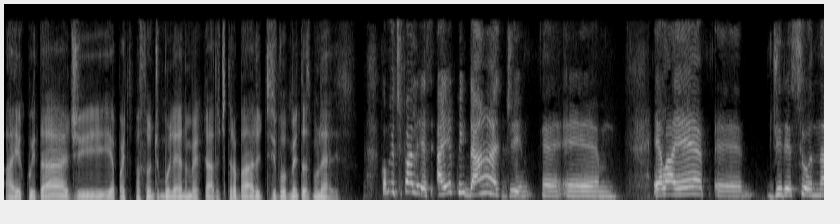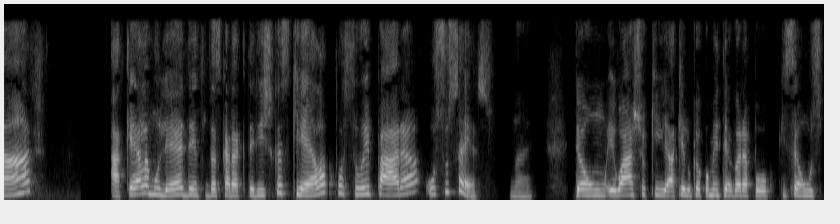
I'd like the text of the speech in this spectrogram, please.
a equidade e a participação de mulher no mercado de trabalho e desenvolvimento das mulheres? Como eu te falei, assim, a equidade é, é, ela é, é, direcionar aquela mulher dentro das características que ela possui para o sucesso. Né? Então, eu acho que aquilo que eu comentei agora há pouco, que são os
